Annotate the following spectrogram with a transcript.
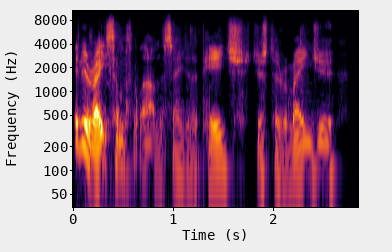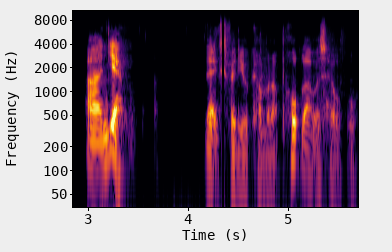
maybe write something like that on the side of the page just to remind you. And yeah, next video coming up. Hope that was helpful.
